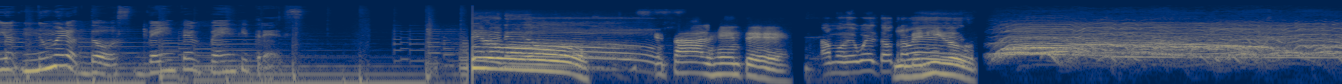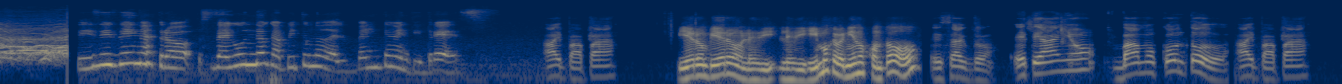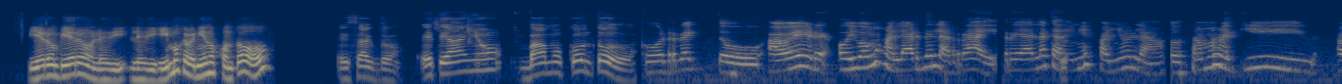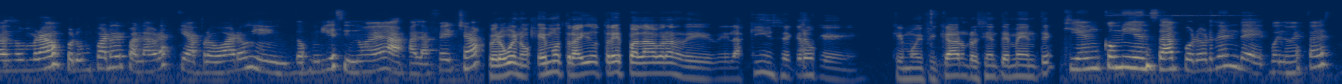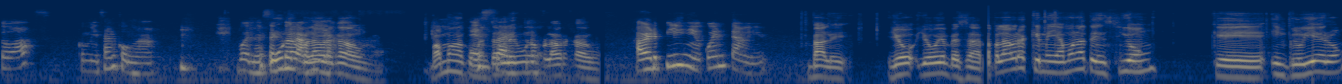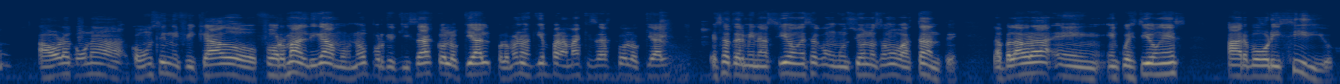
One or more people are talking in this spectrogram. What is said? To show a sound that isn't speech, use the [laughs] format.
episodio número 2, 2023. ¡Bienvenidos! ¿Qué tal, gente? Estamos de vuelta otra Bienvenidos. vez. Sí, sí, sí, nuestro segundo capítulo del 2023. Ay, papá. ¿Vieron, vieron? Les, di- les dijimos que veníamos con todo. Exacto. Este año vamos con todo. Ay, papá. ¿Vieron, vieron? Les, di- les dijimos que veníamos con todo. Exacto. Este año vamos con todo. Correcto. A ver, hoy vamos a hablar de la RAE, Real Academia Española. Estamos aquí asombrados por un par de palabras que aprobaron en 2019 a, a la fecha. Pero bueno, hemos traído tres palabras de, de las 15, creo que, que modificaron recientemente. ¿Quién comienza por orden de, bueno, esta vez todas comienzan con A. [laughs] Bueno, Una la palabra mía. cada uno. Vamos a comentarles Exacto. una palabra cada uno. A ver, Plinio, cuéntame. Vale, yo, yo voy a empezar. La palabra que me llamó la atención, que incluyeron ahora con, una, con un significado formal, digamos, ¿no? Porque quizás coloquial, por lo menos aquí en Panamá, quizás coloquial, esa terminación, esa conjunción lo somos bastante. La palabra en, en cuestión es arboricidio,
